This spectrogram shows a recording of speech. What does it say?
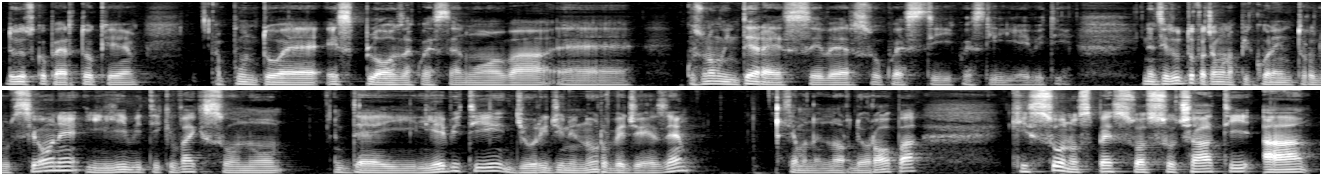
dove ho scoperto che appunto è esplosa questa nuova, eh, questo nuovo interesse verso questi, questi lieviti. Innanzitutto facciamo una piccola introduzione. I lieviti Kvaik sono dei lieviti di origine norvegese, siamo nel nord Europa, che sono spesso associati a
